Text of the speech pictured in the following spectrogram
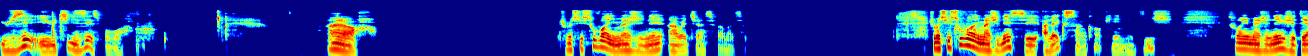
user et utiliser ce pouvoir. Alors. Je me suis souvent imaginé, ah ouais, tiens, c'est pas mal ça. Je me suis souvent imaginé, c'est Alex encore qui nous dit, souvent imaginé que j'étais,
